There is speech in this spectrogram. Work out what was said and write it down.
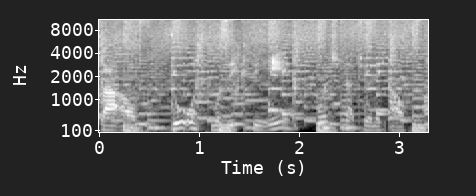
Zwar auf duundmusik.de und natürlich auch auf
